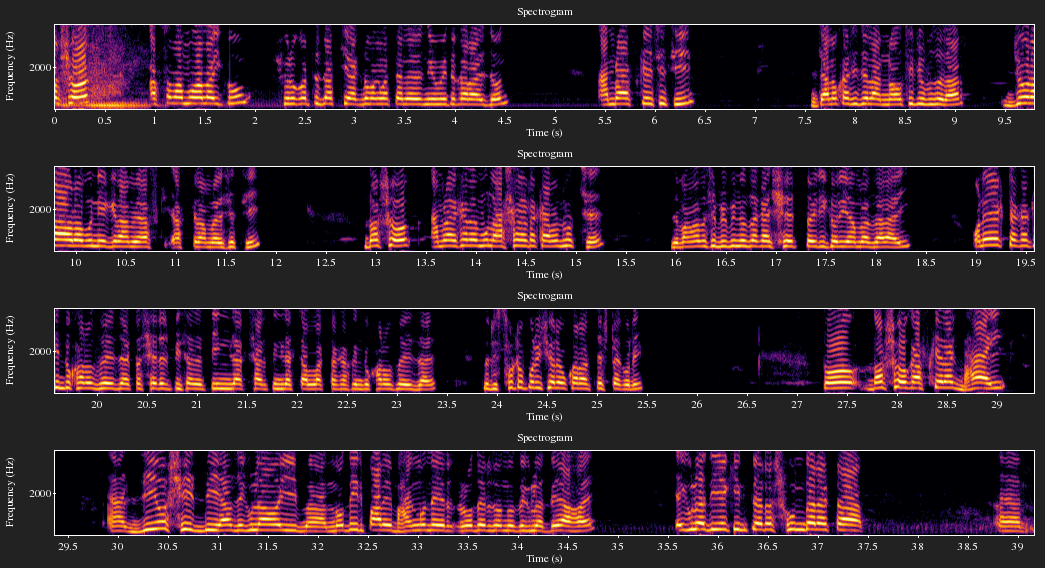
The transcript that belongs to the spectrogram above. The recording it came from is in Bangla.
দর্শক, আসসালামু আলাইকুম। শুরু করতে যাচ্ছি আগ্রো বাংলা চ্যানেলের নিয়মিত করা আয়োজন। আমরা আজকে এসেছি জালকাঠি জেলার নলসিটি উপজেলার জোড়াওরাবুনিয়া গ্রামে আজকে আজকে আমরা এসেছি। দর্শক, আমরা এখানে মূল আসার একটা কারণ হচ্ছে যে বাংলাদেশে বিভিন্ন জায়গায় শেড তৈরি করি আমরা যারাই। অনেক টাকা কিন্তু খরচ হয়ে যায়, একটা শেডের পিছনে তিন লাখ, সাড়ে তিন লাখ, চার লাখ টাকা কিন্তু খরচ হয়ে যায়। যদি ছোট পরিসরেও করার চেষ্টা করি। তো দর্শক, আজকের এক ভাই জিও শিট দিয়া যেগুলা ওই নদীর পাড়ে ভাঙনের রোদের জন্য যেগুলো দেয়া হয়, এগুলা দিয়ে কিন্তু একটা সুন্দর একটা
